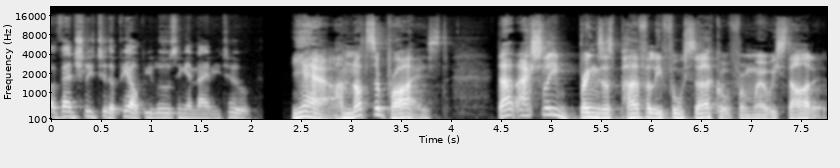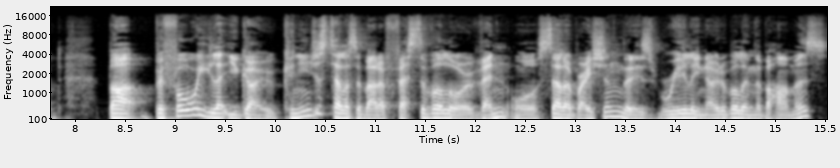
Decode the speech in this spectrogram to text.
eventually to the PLP losing in 92. Yeah, I'm not surprised. That actually brings us perfectly full circle from where we started. But before we let you go, can you just tell us about a festival or event or celebration that is really notable in the Bahamas?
